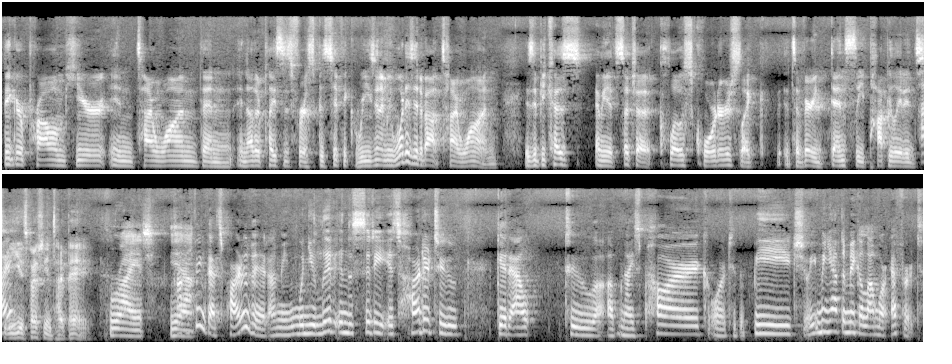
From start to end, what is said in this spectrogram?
bigger problem here in Taiwan than in other places for a specific reason? I mean, what is it about Taiwan? Is it because, I mean, it's such a close quarters, like it's a very densely populated city, I, especially in Taipei? Right. Yeah. I think that's part of it. I mean, when you live in the city, it's harder to get out to a nice park or to the beach. I mean, you have to make a lot more effort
